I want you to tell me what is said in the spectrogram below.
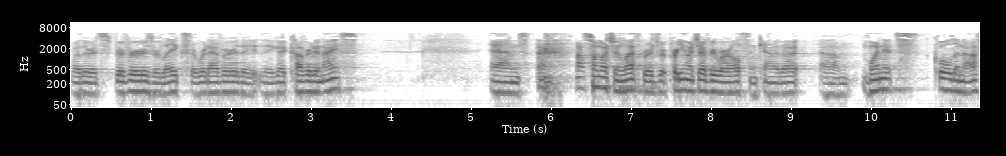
Whether it's rivers or lakes or whatever, they, they get covered in ice. And not so much in Lethbridge, but pretty much everywhere else in Canada, um, when it's cold enough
